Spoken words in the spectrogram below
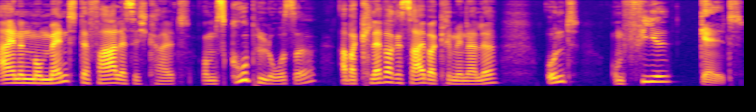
einen Moment der Fahrlässigkeit, um skrupellose, aber clevere Cyberkriminelle und um viel Geld.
